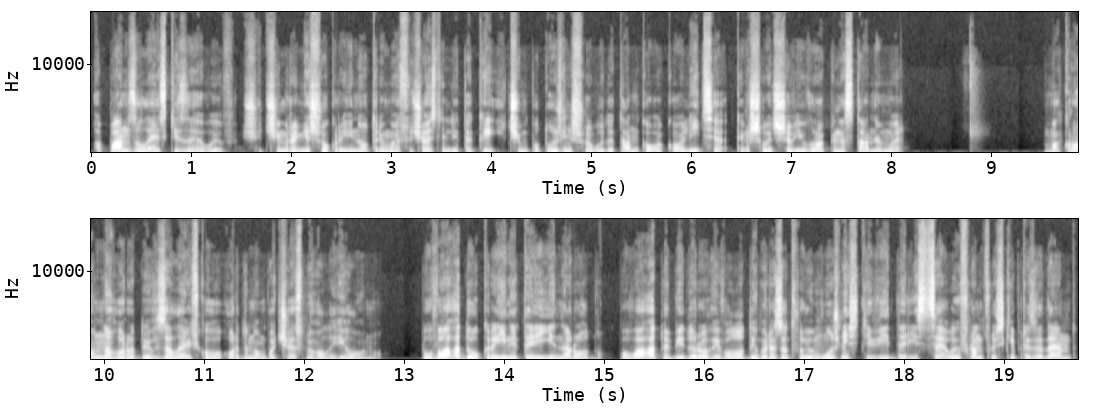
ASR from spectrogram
А пан Зеленський заявив, що чим раніше Україна отримає сучасні літаки і чим потужнішою буде танкова коаліція, тим швидше в Європі настане мир. Макрон нагородив Зеленського орденом почесного легіону. Повага до України та її народу. Повага тобі, дорогий Володимире, за твою мужність і відданість, заявив французький президент.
